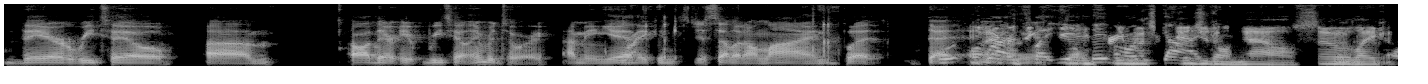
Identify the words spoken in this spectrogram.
their retail, um, all their retail inventory. I mean, yeah, they can just sell it online, but that Well, Well, right, everything's but yeah, they've pretty already much got- digital now. So Mhm. like a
